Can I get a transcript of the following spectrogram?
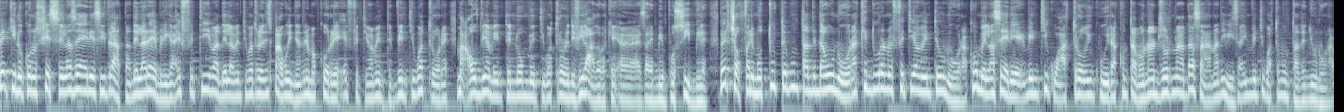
Per chi non conoscesse la serie si tratta della replica effettiva della 24 ore di Spa, quindi andremo a correre effettivamente 24 ore, ma ovviamente non 24 ore di filato perché eh, sarebbe impossibile. Perciò faremo tutte puntate da un'ora che durano effettivamente un'ora, come la serie 24 in cui raccontava una giornata sana divisa in 24 puntate di un'ora.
